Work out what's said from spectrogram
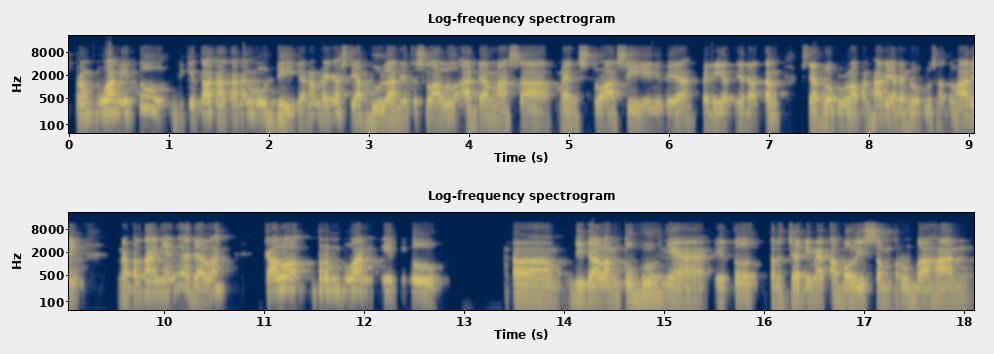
Perempuan itu kita katakan mudi karena mereka setiap bulan itu selalu ada masa menstruasi gitu ya. Periodnya datang setiap 28 hari, ada yang 21 hari. Nah, pertanyaannya adalah kalau perempuan itu um, di dalam tubuhnya itu terjadi metabolisme perubahan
